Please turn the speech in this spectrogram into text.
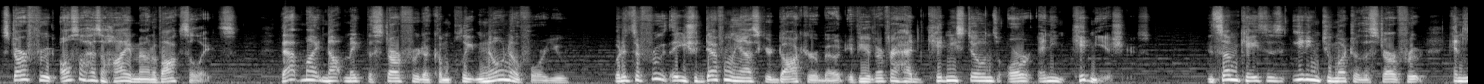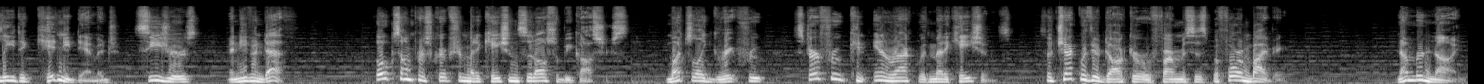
starfruit also has a high amount of oxalates. That might not make the starfruit a complete no-no for you, but it's a fruit that you should definitely ask your doctor about if you've ever had kidney stones or any kidney issues. In some cases, eating too much of the starfruit can lead to kidney damage, seizures, and even death. Folks on prescription medications should also be cautious. Much like grapefruit, starfruit can interact with medications, so check with your doctor or pharmacist before imbibing. Number 9.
